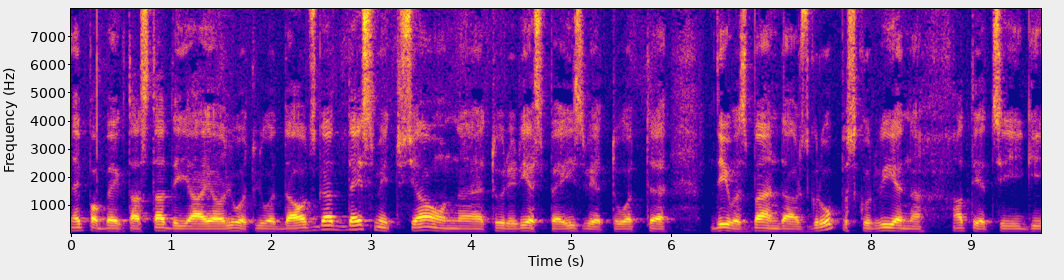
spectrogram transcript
nepabeigtā stadijā jau ļoti, ļoti daudz gadu desmitus, ja, un e, tur ir iespēja izvietot e, divas bērndārs grupas, kur viena attiecīgi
